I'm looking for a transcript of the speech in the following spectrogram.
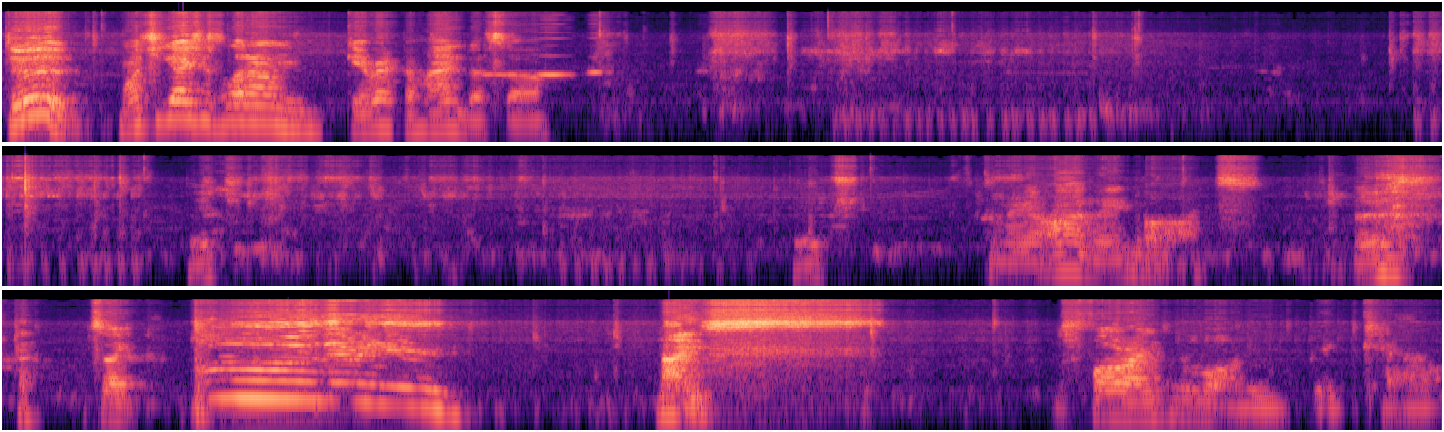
Dude, why don't you guys just let him get right behind us, though? Bitch. Bitch. I mean, I bots. It's like, ooh, there it is. Nice. Just fall right into the water, big cow.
